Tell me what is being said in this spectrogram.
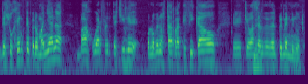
de su gente, pero mañana va a jugar frente a Chile, por lo menos está ratificado eh, que va a ser desde el primer minuto.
